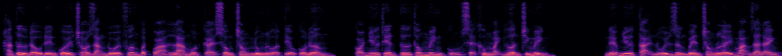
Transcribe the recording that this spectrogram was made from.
hắn từ đầu đến cuối cho rằng đối phương bất quá là một cái sống trong nhung lụa tiểu cô nương, coi như thiên tư thông minh cũng sẽ không mạnh hơn chính mình. Nếu như tại núi rừng bên trong lấy mạng ra đánh,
